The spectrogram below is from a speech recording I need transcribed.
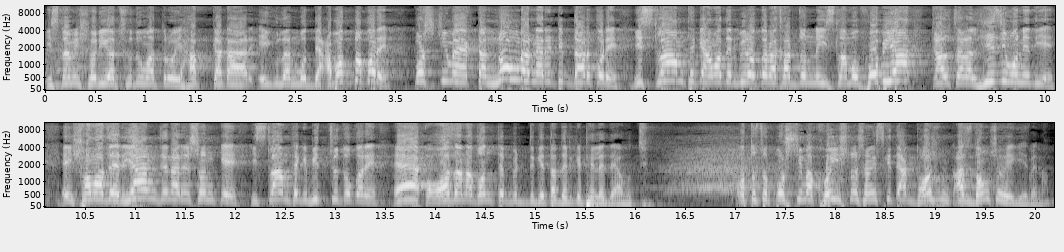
ইসলামী শরীয়ত শুধুমাত্র ওই হাত কাটার এইগুলার মধ্যে আবদ্ধ করে, পশ্চিমা একটা নোংরা ন্যারেটিভ দাঁড় করে, ইসলাম থেকে আমাদের বিরত রাখার জন্য ইসলামোফোবিয়া কালচারাল হিজিমনি দিয়ে এই সমাজের ইয়াং জেনারেশনকে ইসলাম থেকে বিচ্যুত করে এক অজানা গন্তব্যের দিকে তাদেরকে ঠেলে দেওয়া হচ্ছে। অথচ পশ্চিমা ক্ষয়িষ্ণু সংস্কৃতি আর ধ্বংস- আজ ধ্বংস হয়ে গিয়েবে না।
